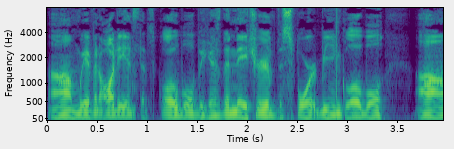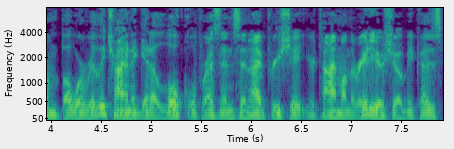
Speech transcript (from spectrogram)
Um, we have an audience that's global because of the nature of the sport being global. Um, but we're really trying to get a local presence, and I appreciate your time on the radio show because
